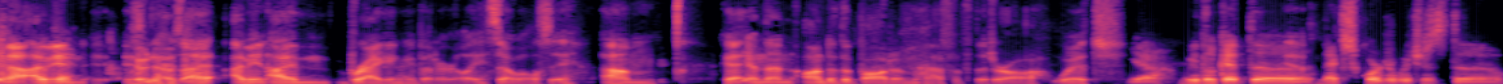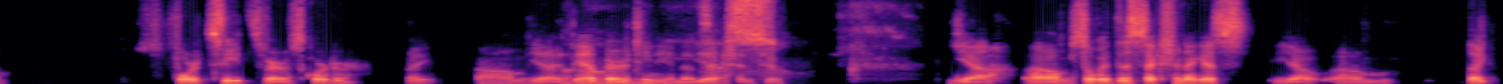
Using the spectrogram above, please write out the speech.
Yeah, I okay. mean, who knows? I I mean, I'm bragging a bit early, so we'll see. Um, okay, Yeah. and then onto the bottom half of the draw, which Yeah, we look at the next quarter, which is the fourth seed, Zverev's quarter, right? Um, yeah, and we have Um, Berrettini in that yes. section too. Yeah. Um, so with this section, I guess, yeah, um, like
